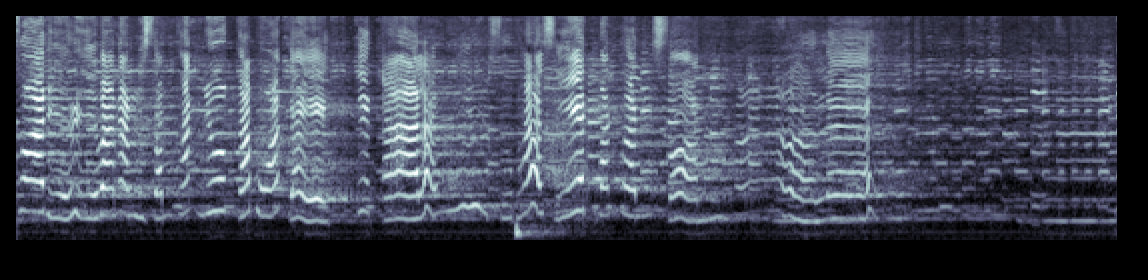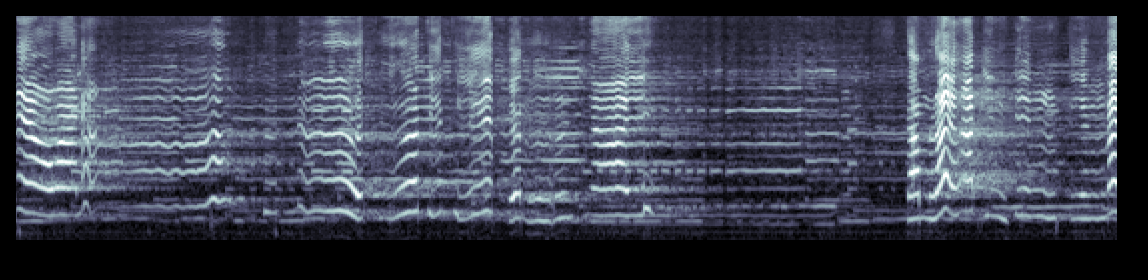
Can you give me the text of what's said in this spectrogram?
สวัสดีว่านั้นสำคัญอยู่กับหัวใจคิดอะไรสุภาษิตมันเพิ่นสอนมาแล้ว ทิฏฐิเป็นไงกำเลฮัดจริงจริงเตียงได้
